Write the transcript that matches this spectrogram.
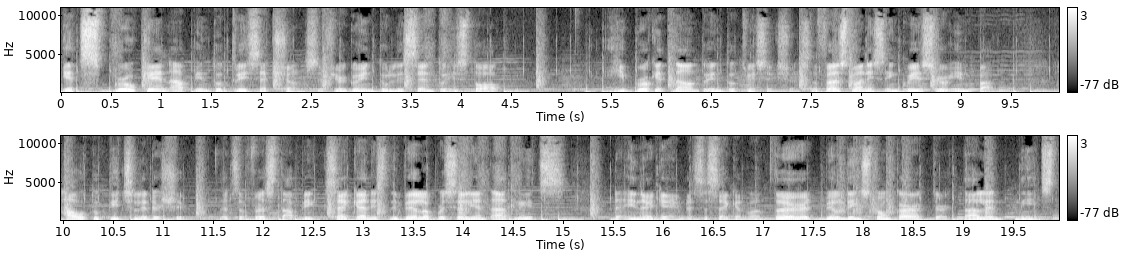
It's broken up into three sections. If you're going to listen to his talk, he broke it down to into three sections. The first one is increase your impact. How to teach leadership. That's the first topic. Second is develop resilient athletes. The inner game. That's the second one. Third, building strong character. Talent needs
